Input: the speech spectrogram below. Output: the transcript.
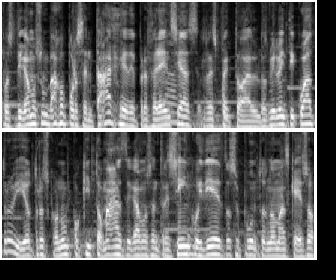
pues digamos, un bajo porcentaje de preferencias respecto al 2024 y otros con un poquito más, digamos, entre 5 y 10, 12 puntos, no más que eso.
